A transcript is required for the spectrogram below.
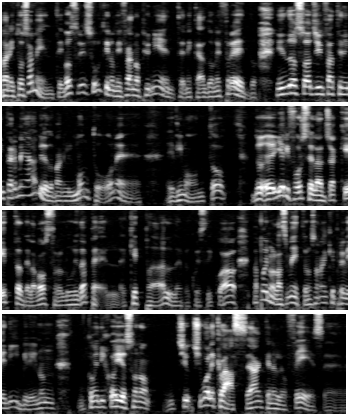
vanitosamente, i vostri insulti non mi fanno più niente, né caldo né freddo. Indosso oggi infatti l'impermeabile, domani il montone, e vi monto. Do, eh, ieri forse la giacchetta della vostra lurida pelle, che palle per questi qua, ma poi non la smettono, sono anche prevedibili, non, come dico io, sono, ci, ci, vuole classe anche nelle offese,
